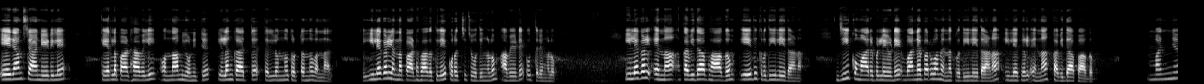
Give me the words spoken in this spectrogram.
ഏഴാം സ്റ്റാൻഡേർഡിലെ കേരള പാഠാവലി ഒന്നാം യൂണിറ്റ് ഇളങ്കാറ്റ് തെല്ലൊന്നു തൊട്ടെന്നു വന്നാൽ. ഇലകൾ എന്ന പാഠഭാഗത്തിലെ കുറച്ച് ചോദ്യങ്ങളും അവയുടെ ഉത്തരങ്ങളും. ഇലകൾ എന്ന കവിതാഭാഗം ഏത് കൃതിയിലേതാണ്? ജി കുമാരപിള്ളയുടെ വനപർവം എന്ന കൃതിയിലേതാണ് ഇലകൾ എന്ന കവിതാഭാഗം. മഞ്ഞ്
